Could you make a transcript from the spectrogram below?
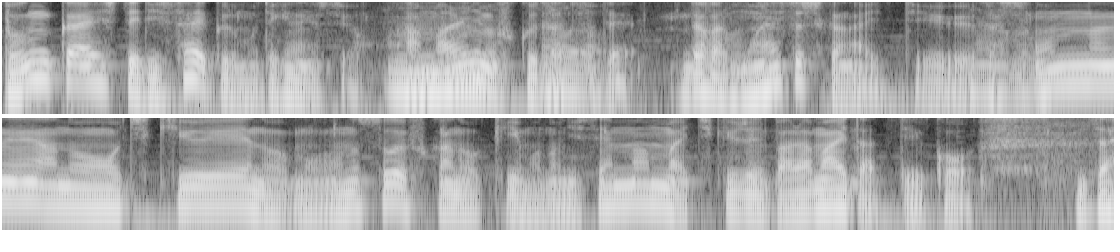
分解してリサイクルもできないんですよ、あまりにも複雑で。だから燃やすしかないっていう。そんなねあの地球へのものすごい負荷の大きいものを2000万枚地球上にばらまいたっていうこう罪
